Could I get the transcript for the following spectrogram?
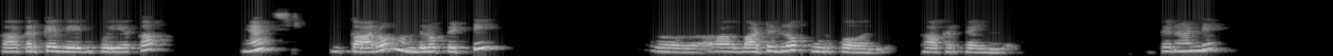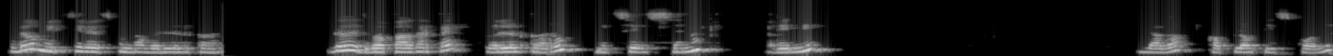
కాకరకాయ వేగిపోయాక నెక్స్ట్ ఈ కారం అందులో పెట్టి వాటిల్లో కూరుకోవాలి కాకరకాయల్లో. ఓకేనా అండి? ఇప్పుడు మిక్సీ వేసుకుందాం వెల్లుల్లి కారం. ఇప్పుడు ఇదిగో కాకరకాయ వెల్లుల్లి కారం మిక్సీ వేస్తాను. దీన్ని ఇలాగా కప్లో తీసుకోవాలి.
